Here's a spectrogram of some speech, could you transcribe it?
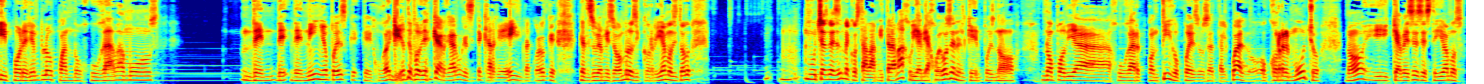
y por ejemplo, cuando jugábamos de, de, de niño, pues, que, que, jugaba, que yo te podía cargar, porque sí te cargué y me acuerdo que, que te subía a mis hombros y corríamos y todo. Muchas veces me costaba mi trabajo y había juegos en el que pues no, no podía jugar contigo, pues, o sea, tal cual, o, correr mucho, ¿no? Y que a veces este, íbamos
